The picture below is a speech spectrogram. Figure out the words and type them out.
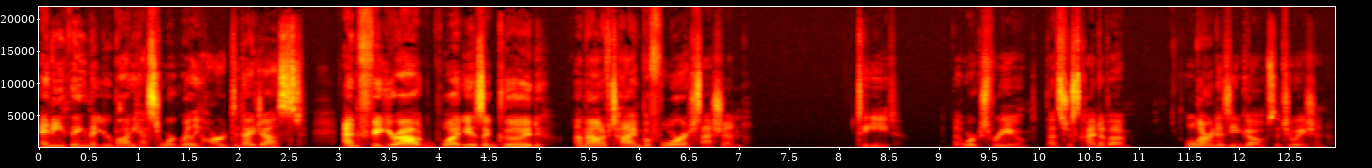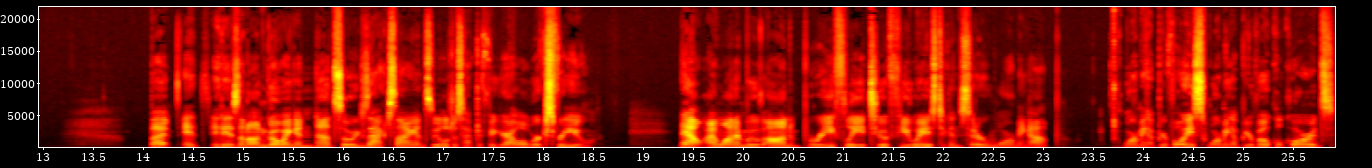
anything that your body has to work really hard to digest and figure out what is a good amount of time before a session to eat that works for you. That's just kind of a learn as you go situation. But it, it is an ongoing and not so exact science. You'll just have to figure out what works for you. Now, I want to move on briefly to a few ways to consider warming up warming up your voice, warming up your vocal cords,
